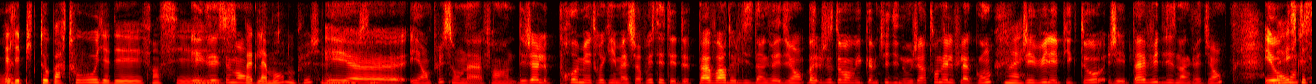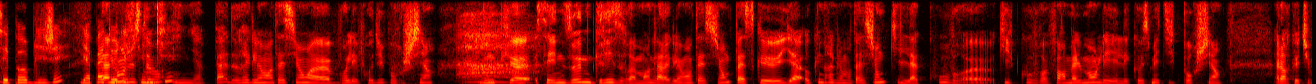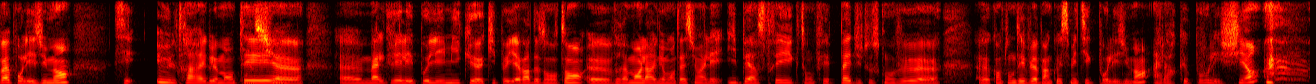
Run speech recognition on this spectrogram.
Il y a des pictos partout, il y a des. Enfin, c'est pas glamour non plus. Et, euh, et en plus, on a, enfin, déjà le premier truc qui m'a surpris, c'était de pas voir de liste d'ingrédients. Bah, justement, oui, comme tu dis. Donc j'ai retourné le flacon, Ouais. j'ai vu les pictos, j'ai pas vu de liste d'ingrédients. Et Bah, Est-ce que c'est pas obligé? Il n'y a pas Bah de non, justement, il n'y a pas de réglementation euh, pour les produits pour chiens. Ah. Donc euh, c'est une zone grise vraiment de la réglementation parce qu'il n'y a aucune réglementation qui la couvre, qui couvre formellement les, les cosmétiques pour chiens. Alors que tu vois, pour les humains, c'est ultra réglementé. euh, euh, malgré les polémiques euh, qu'il peut y avoir de temps en temps, euh, vraiment la réglementation elle est hyper stricte. On fait pas du tout ce qu'on veut euh, quand on développe un cosmétique pour les humains, alors que pour les chiens,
